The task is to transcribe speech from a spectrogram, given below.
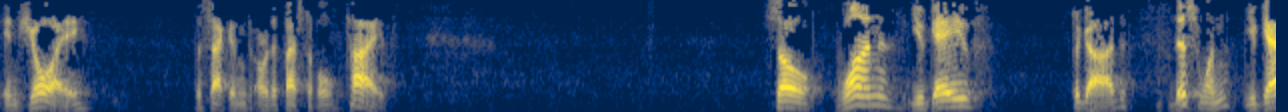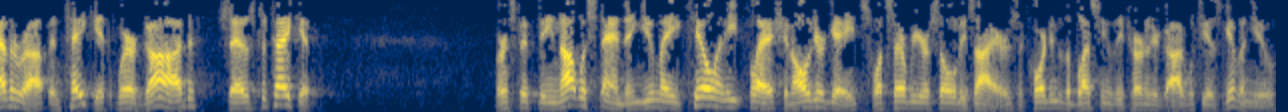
enjoy the second or the festival tithe. So, one you gave to God. This one you gather up and take it where God says to take it. Verse 15, Notwithstanding, you may kill and eat flesh in all your gates, whatsoever your soul desires, according to the blessing of the eternal God, which he has given you.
